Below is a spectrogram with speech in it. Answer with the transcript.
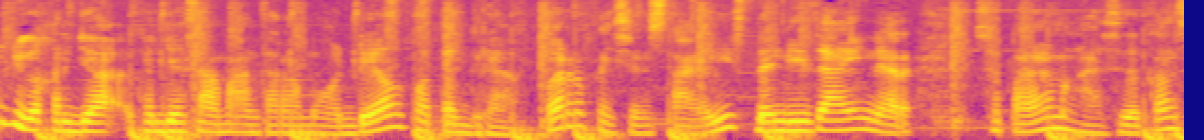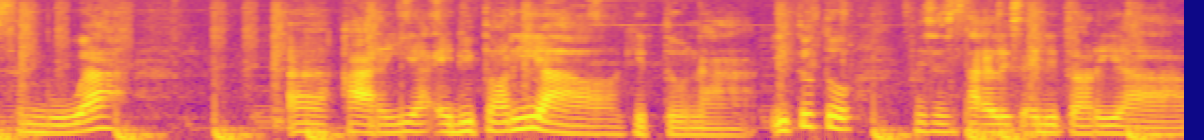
ini juga kerja kerja sama antara model, fotografer, fashion stylist dan desainer supaya menghasilkan sebuah uh, karya editorial gitu. Nah, itu tuh fashion stylist editorial.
